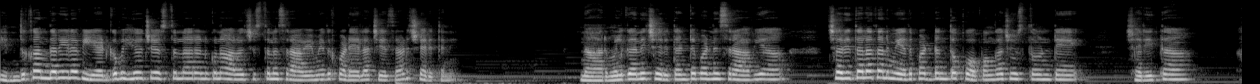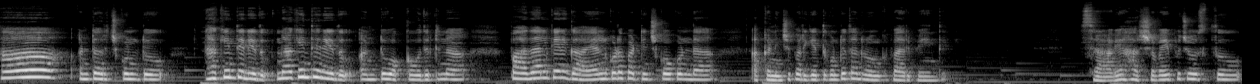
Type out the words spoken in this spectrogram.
ఎందుకు అందరూ ఇలా వియర్డ్గా బిహేవ్ చేస్తున్నారనుకుని ఆలోచిస్తున్న శ్రావ్య మీదకు పడేలా చేశాడు చరితని నార్మల్గానే చరిత అంటే పడిన శ్రావ్య చరితలా తన మీద పడ్డంతో కోపంగా చూస్తుంటే చరిత హా అంటూ అరుచుకుంటూ నాకేం తెలియదు నాకేం తెలియదు అంటూ ఒక్క ఉదుటిన పాదాలకైన గాయాలను కూడా పట్టించుకోకుండా అక్కడి నుంచి పరిగెత్తుకుంటూ తన రూమ్కి పారిపోయింది. శ్రావ్య హర్ష వైపు చూస్తూ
